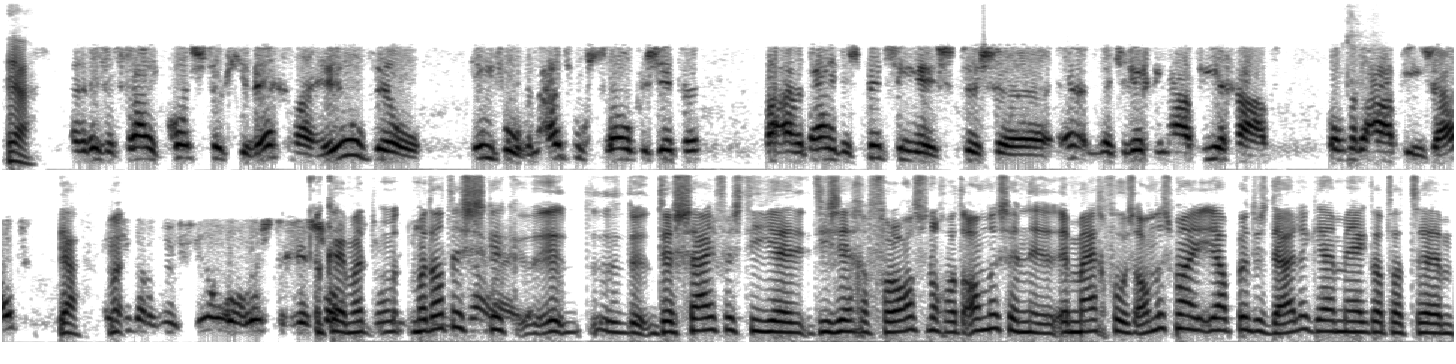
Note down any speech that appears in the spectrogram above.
Ja. En er is een vrij kort stukje weg waar heel veel invoeg- en uitvoegstroken zitten... waar aan het eind een spitsing is tussen eh, dat je richting A4 gaat of naar de A10 Zuid. Ja, maar... Ik zie dat het nu veel onrustiger is. Oké, maar, maar, dat is... Kijk, eh, de, de, cijfers die, eh, die zeggen vooralsnog wat anders. En in mijn gevoel is anders. Maar jouw punt is duidelijk. Jij merkt dat, dat, um,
